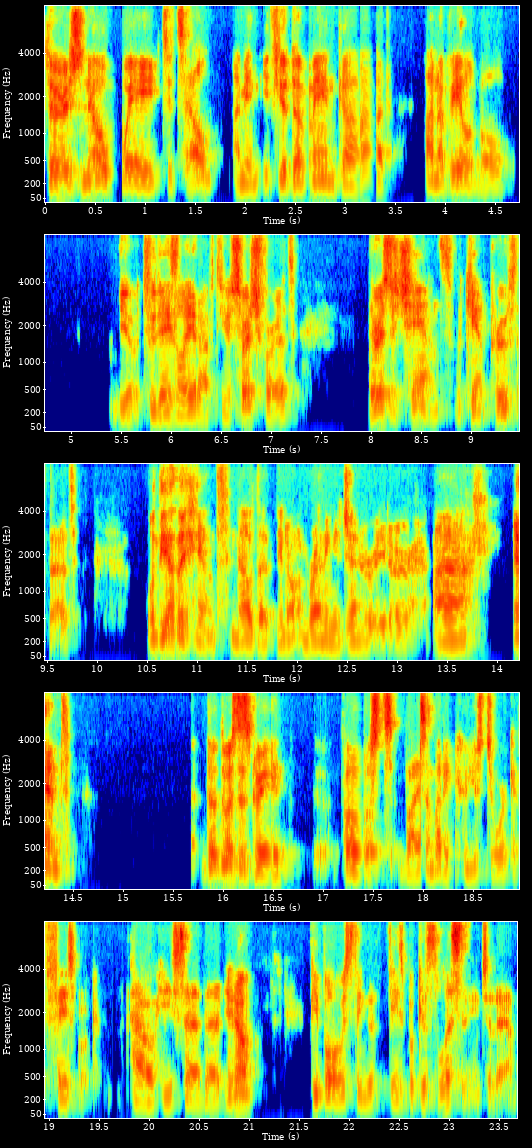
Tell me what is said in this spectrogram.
there's no way to tell. I mean if your domain got unavailable you know two days later after you search for it there is a chance we can't prove that on the other hand, now that you know I'm running a generator, uh, and there was this great post by somebody who used to work at Facebook, how he said that you know people always think that Facebook is listening to them,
